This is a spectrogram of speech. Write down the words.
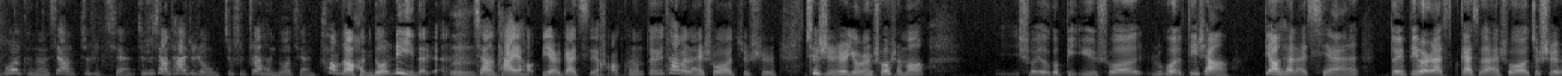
不过可能像就是钱，就是像他这种就是赚很多钱、创造很多利益的人，像他也好，比尔盖茨也好，可能对于他们来说，就是确实是有人说什么，说有个比喻说，如果地上掉下来钱。对于比尔盖盖茨来说，就是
